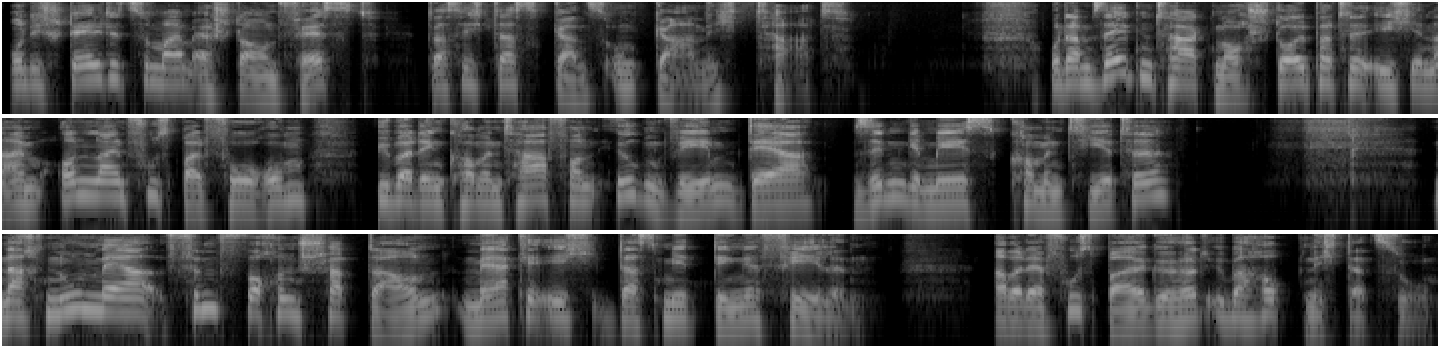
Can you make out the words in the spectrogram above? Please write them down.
Und ich stellte zu meinem Erstaunen fest, dass ich das ganz und gar nicht tat. Und am selben Tag noch stolperte ich in einem Online-Fußballforum über den Kommentar von irgendwem, der sinngemäß kommentierte, nach nunmehr fünf Wochen Shutdown merke ich, dass mir Dinge fehlen. Aber der Fußball gehört überhaupt nicht dazu.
